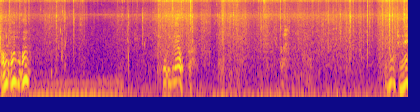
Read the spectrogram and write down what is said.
เอาเอาเอาทะลุอีกแล้ว ทะลุเฉย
